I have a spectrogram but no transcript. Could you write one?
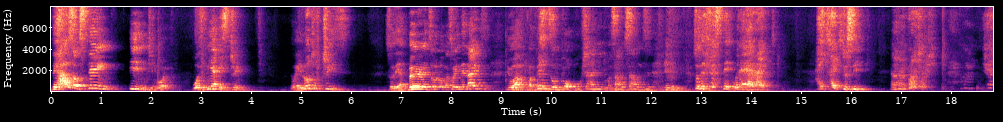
the house I was staying in in Chingola was near a stream. There were a lot of trees. So there are birds all over. So in the night, you have birds on top, oh, shining, my sound sounds, everything. So the first day when I arrived, I tried to sleep. And I'm like, "Gosh, gosh."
